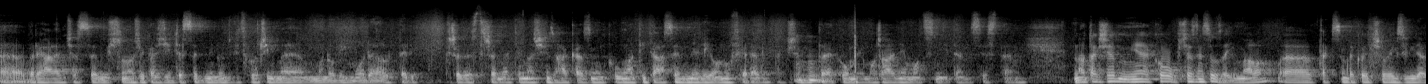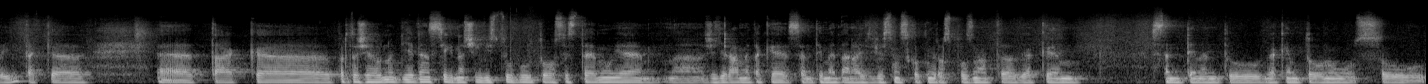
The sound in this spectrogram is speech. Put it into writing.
Eh, v reálném čase myšleno, že každý 10 minut vytvoříme nový model, který předestřeme těm našim zákazníkům a týká se milionů firm, takže mm-hmm. to je jako mimořádně mocný ten systém. No takže mě jako občas něco zajímalo, eh, tak jsem takový člověk zvídavý, tak tak eh, protože jeden z těch našich výstupů toho systému je, eh, že děláme také sentiment analýzu, že jsme schopni rozpoznat, v jakém sentimentu, v jakém tónu jsou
